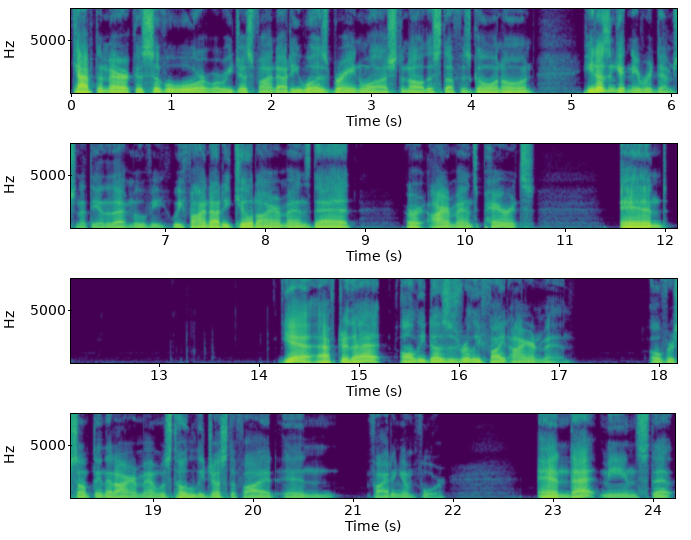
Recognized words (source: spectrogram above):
Captain America Civil War, where we just find out he was brainwashed and all this stuff is going on. He doesn't get any redemption at the end of that movie. We find out he killed Iron Man's dad or Iron Man's parents. And yeah, after that, all he does is really fight Iron Man over something that Iron Man was totally justified in fighting him for. And that means that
